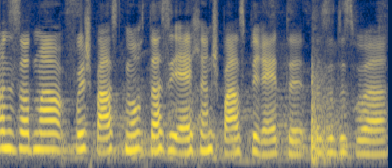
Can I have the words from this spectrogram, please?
und es hat mir voll Spaß gemacht, dass ich euch einen Spaß bereite. Also das war,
